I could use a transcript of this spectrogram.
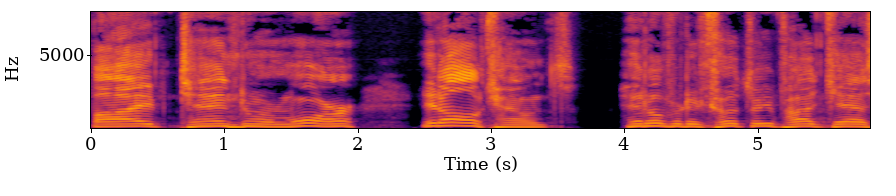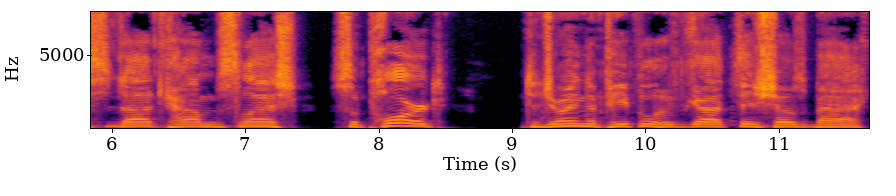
five, ten, or more, it all counts. Head over to code3podcast.com slash support to join the people who've got this show's back.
